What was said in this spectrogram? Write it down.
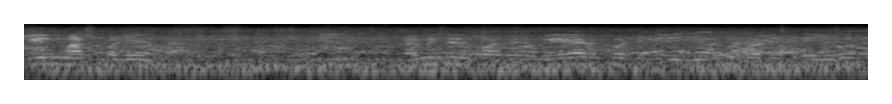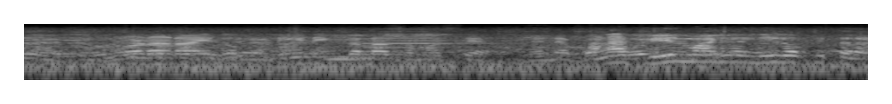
ಕ್ಲೀನ್ ಮಾಡಿಸ್ಕೊಡಿ ಅಂತ. ಕಮಿಷನ್ ಮೇಯರ್ ಇವ್ರು ಇವ್ರು ನೋಡೋಣ ಇದು ಕ್ಲೀನಿಂಗ್ ಎಲ್ಲ ಸಮಸ್ಯೆ. ನೆನ್ನೆ ಕ್ಲೀನ್ ಮಾಡಿದ್ರೆ ನೀರು ಹೋಗ್ತಿತ್ತಲ್ಲ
